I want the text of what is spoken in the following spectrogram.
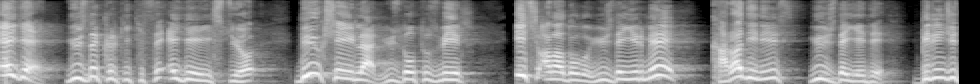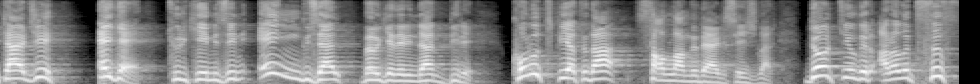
Ege yüzde 42'si Ege'yi istiyor. Büyük şehirler yüzde 31, İç Anadolu yüzde 20, Karadeniz yüzde 7. Birinci tercih Ege. Türkiye'mizin en güzel bölgelerinden biri. Konut fiyatı da sallandı değerli seyirciler. 4 yıldır aralıksız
